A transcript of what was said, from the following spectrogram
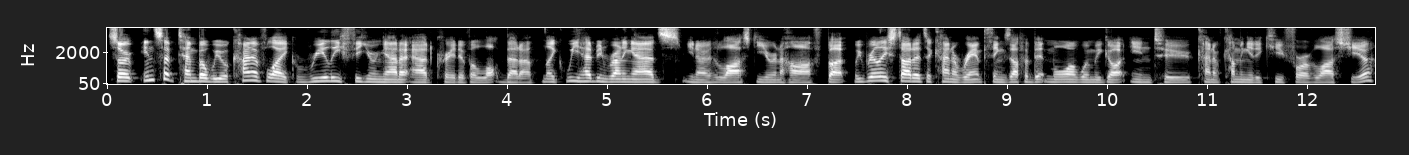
So in September, we were kind of like really figuring out our ad creative a lot better. Like we had been running ads, you know, the last year and a half, but we really started to kind of ramp things up a bit more when we got into kind of coming into Q4 of last year.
